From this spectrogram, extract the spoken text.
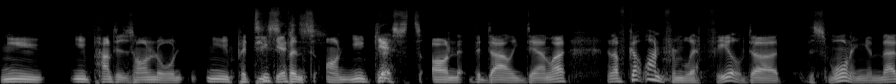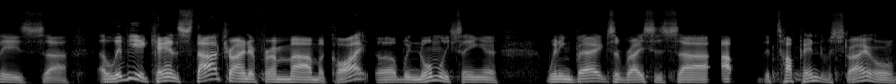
new new punters on or new participants guests. on, new guests on the Darling Download. And I've got one from left field uh this morning, and that is uh, Olivia Cairns, star trainer from uh, Mackay. Uh, we're normally seeing her winning bags of races uh, up the top end of Australia or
